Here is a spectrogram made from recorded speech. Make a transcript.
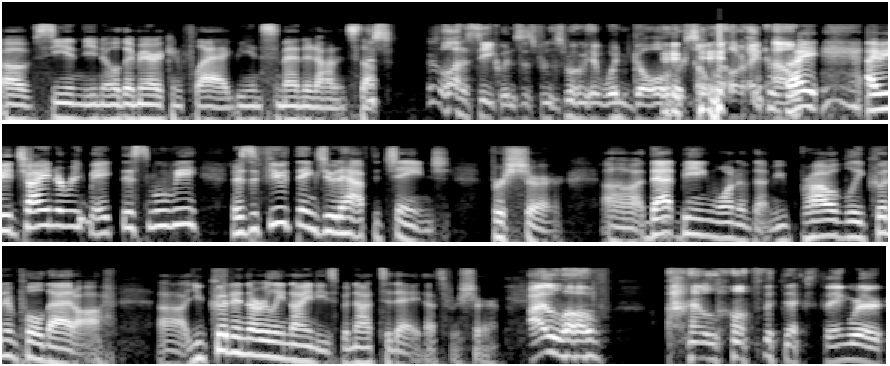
of seeing you know the American flag being cemented on and stuff. There's a lot of sequences from this movie that wouldn't go over so well right now. right? I mean, trying to remake this movie, there's a few things you'd have to change for sure. Uh, that being one of them. You probably couldn't pull that off. Uh, you could in the early '90s, but not today. That's for sure. I love I love the next thing where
